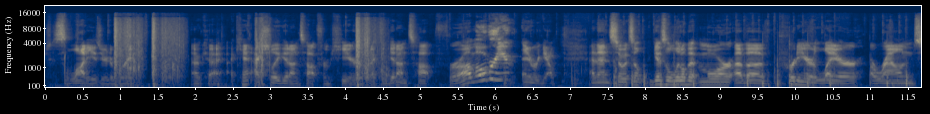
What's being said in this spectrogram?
It's a lot easier to break. Okay, I can't actually get on top from here, but I can get on top from over here. There we go. And then, so it gives a little bit more of a prettier layer around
